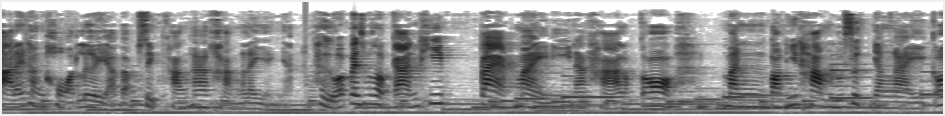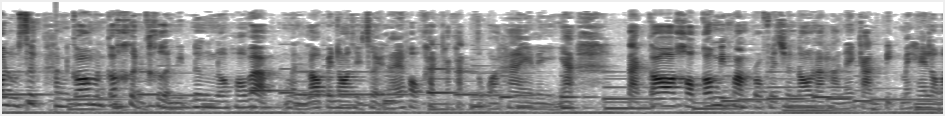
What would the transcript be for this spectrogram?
ปาได้ทั้งคอร์สเลยอะแบบ 10 ครั้ง 5 ครั้งอะไรอย่างเงี้ยถือว่าเป็นประสบการณ์ที่แปลกใหม่ดีนะคะ แล้วก็มันตอนที่ทำรู้สึกยังไง ก็รู้สึกมันก็มันก็เขินๆนิดนึงเนาะเพราะแบบเหมือนเราไปนอนเฉยๆแล้วให้เขาขัดขัดตัวให้อะไรอย่างเงี้ยแต่ก็เขาก็มีความโปรเฟชชั่นอลนะคะ ในการปิดไม่ให้เรา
